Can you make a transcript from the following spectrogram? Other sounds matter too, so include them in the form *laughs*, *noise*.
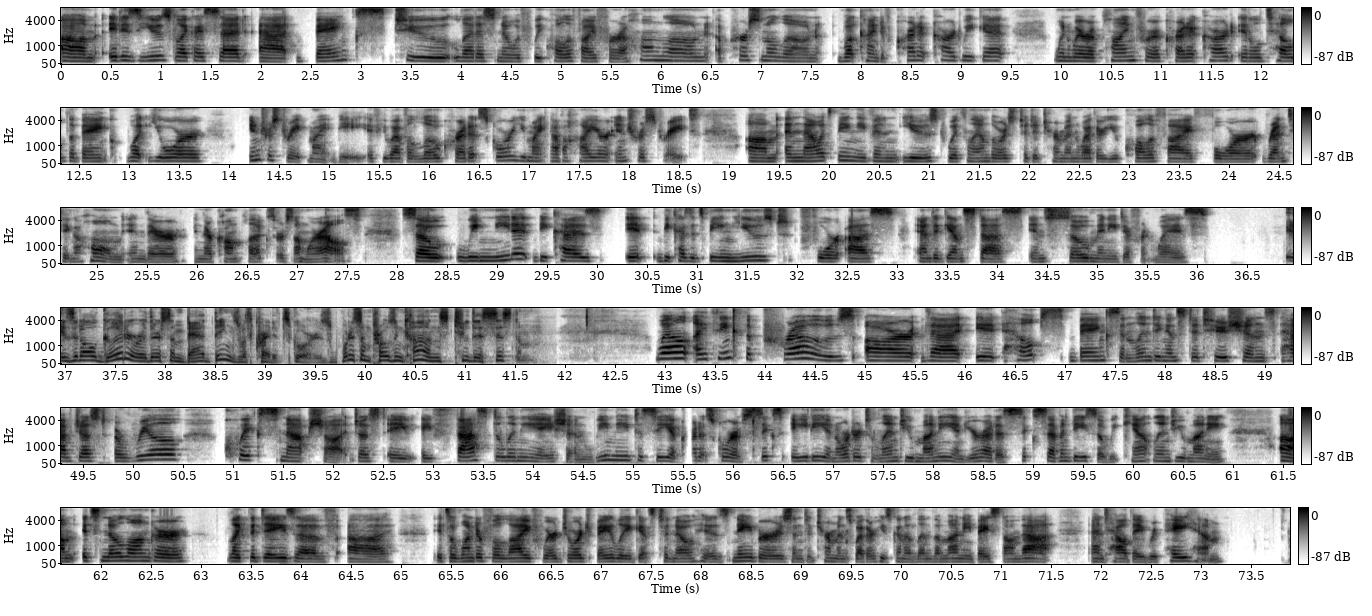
Um, it is used, like I said, at banks to let us know if we qualify for a home loan, a personal loan, what kind of credit card we get. When we're applying for a credit card, it'll tell the bank what your interest rate might be. If you have a low credit score, you might have a higher interest rate. Um, and now it's being even used with landlords to determine whether you qualify for renting a home in their in their complex or somewhere else. So we need it because it because it's being used for us and against us in so many different ways. Is it all good or are there some bad things with credit scores? What are some pros and cons to this system? Well, I think the pros are that it helps banks and lending institutions have just a real quick snapshot, just a, a fast delineation. We need to see a credit score of 680 in order to lend you money, and you're at a 670, so we can't lend you money. Um, it's no longer like the days of uh, It's a Wonderful Life, where George Bailey gets to know his neighbors and determines whether he's going to lend the money based on that and how they repay him.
